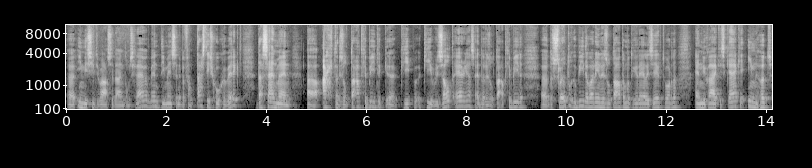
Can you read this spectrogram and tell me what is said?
uh, in die situatie dat je het omschrijven bent. Die mensen hebben fantastisch goed gewerkt. Dat zijn mijn acht resultaatgebieden, key, key, result areas, hè, de resultaatgebieden, de sleutelgebieden waarin resultaten moeten gerealiseerd worden. En nu ga ik eens kijken in het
